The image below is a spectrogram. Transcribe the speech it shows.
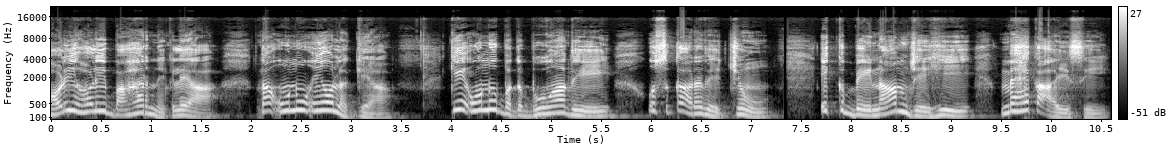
ਹੌਲੀ-ਹੌਲੀ ਬਾਹਰ ਨਿਕਲਿਆ ਤਾਂ ਉਹਨੂੰ ਇਉਂ ਲੱਗਿਆ ਕਿ ਉਹਨੂੰ ਬਦਬੂਆਂ ਦੀ ਉਸ ਘਰ ਵਿੱਚੋਂ ਇੱਕ ਬੇਨਾਮ ਜਿਹੀ ਮਹਿਕ ਆਈ ਸੀ,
